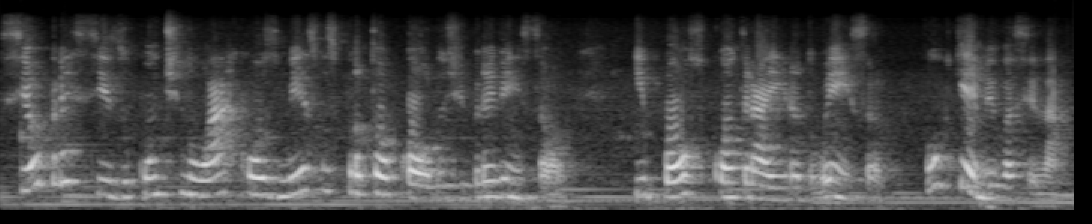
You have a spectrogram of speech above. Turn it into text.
Se eu preciso continuar com os mesmos protocolos de prevenção e posso contrair a doença, por que me vacinar?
